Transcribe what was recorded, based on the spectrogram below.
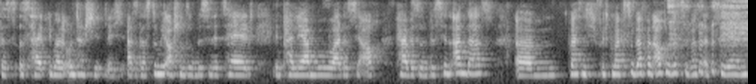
das ist halt überall unterschiedlich. Also dass du mir auch schon so ein bisschen erzählt, in Palermo war das ja auch teilweise ein bisschen anders. Ähm, ich weiß nicht, vielleicht magst du davon auch ein bisschen was erzählen,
